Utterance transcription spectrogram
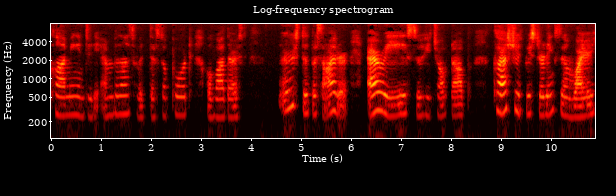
climbing into the ambulance with the support of others. Ari stood beside her. Ari, Suhi choked up. Class should be starting soon. Why are you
